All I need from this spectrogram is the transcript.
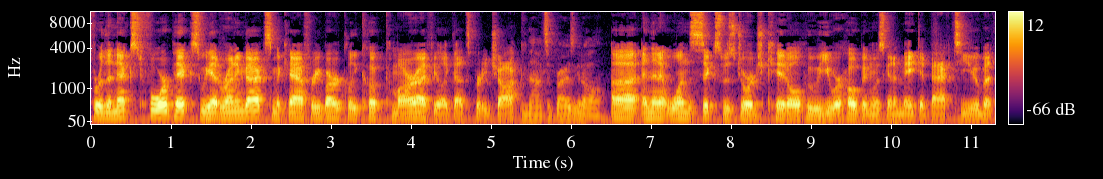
for the next four picks, we had running backs: McCaffrey, Barkley, Cook, Kamara. I feel like that's pretty chalk. not surprising at all. Uh, and then at one six was George Kittle, who you were hoping was going to make it back to you, but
